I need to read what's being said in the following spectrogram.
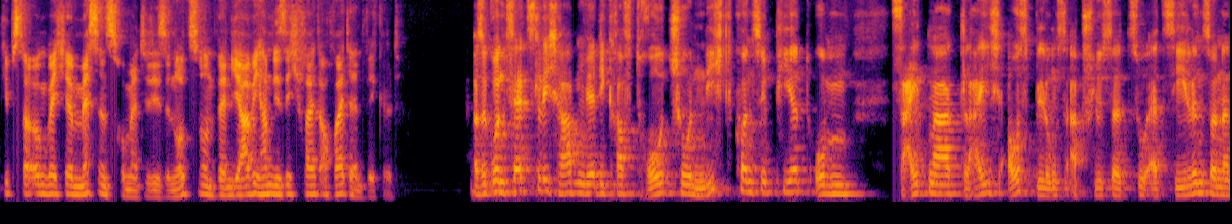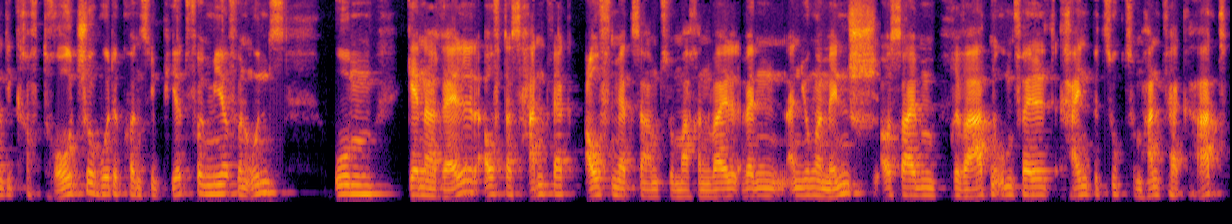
Gibt es da irgendwelche Messinstrumente, die Sie nutzen? Und wenn ja, wie haben die sich vielleicht auch weiterentwickelt? Also grundsätzlich haben wir die Kraft Roadshow nicht konzipiert, um zeitnah gleich Ausbildungsabschlüsse zu erzielen, sondern die Kraft Roadshow wurde konzipiert von mir, von uns, um generell auf das Handwerk aufmerksam zu machen, weil wenn ein junger Mensch aus seinem privaten Umfeld keinen Bezug zum Handwerk hat,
